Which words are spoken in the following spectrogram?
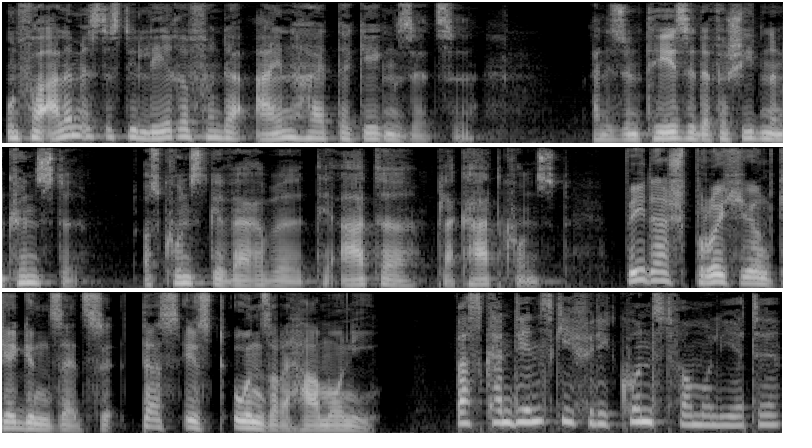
Und vor allem ist es die Lehre von der Einheit der Gegensätze – eine Synthese der verschiedenen Künste aus Kunstgewerbe, Theater, Plakatkunst. Widersprüche und Gegensätze, das ist unsere Harmonie. Was Kandinsky für die Kunst formulierte,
